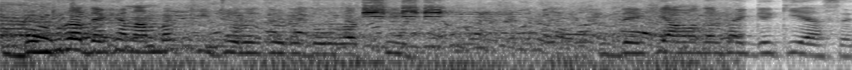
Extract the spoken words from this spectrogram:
বন্ধুরা দেখেন আমরা কি জোরে জোরে দৌড়াচ্ছি। দেখি আমাদের ভাগ্যে কি আছে।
